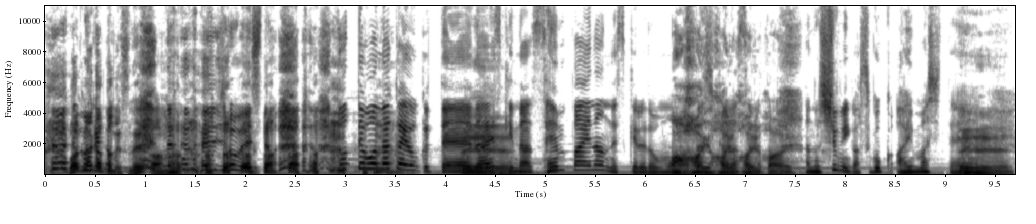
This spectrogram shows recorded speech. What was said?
割れなかったですね。大丈夫でした。とっても仲良くえてえ大好きな先輩なんですけれども、あはい私かはいらするとはいはい。あの趣味がすごく合いまして、ええ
